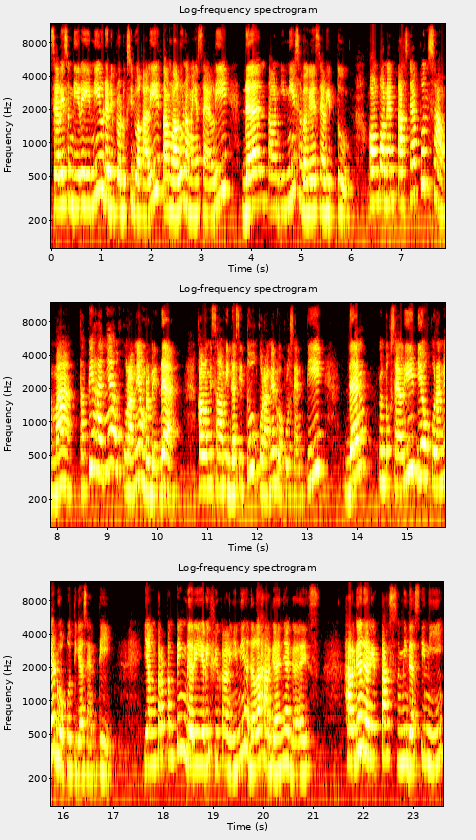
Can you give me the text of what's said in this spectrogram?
Sally sendiri ini udah diproduksi dua kali, tahun lalu namanya Sally, dan tahun ini sebagai 2. Komponen tasnya pun sama, tapi hanya ukurannya yang berbeda. Kalau misalnya Midas itu ukurannya 20 cm, dan untuk Sally dia ukurannya 23 cm. Yang terpenting dari review kali ini adalah harganya guys Harga dari tas Midas ini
